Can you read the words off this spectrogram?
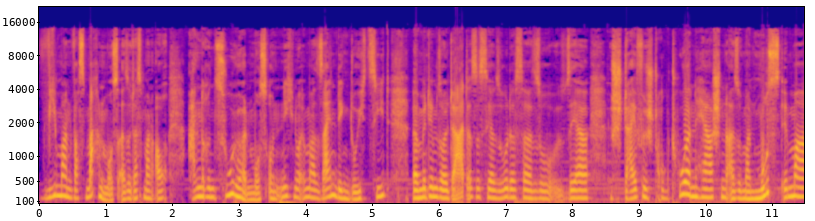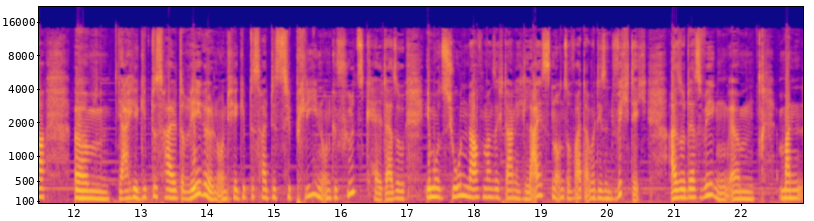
wie man was machen muss. Also, dass man auch anderen zuhören muss und nicht nur immer sein Ding durchzieht. Äh, mit dem Soldat ist es ja so, dass da so sehr steife Strukturen herrschen. Also man muss immer, ähm, ja, hier gibt es halt Regeln und hier gibt es halt Disziplin und Gefühlskälte. Also Emotionen darf man sich da nicht leisten und so weiter, aber die sind wichtig. Also deswegen, ähm, man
